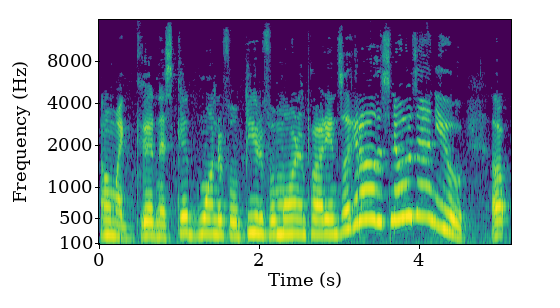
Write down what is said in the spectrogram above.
Oh my goodness. Good, wonderful, beautiful morning, pawdience. Look at all the snow's on you. Oh,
